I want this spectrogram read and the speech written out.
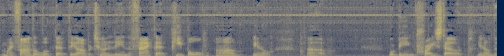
my father looked at the opportunity and the fact that people, um, you know. Uh, were being priced out. You know, the,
